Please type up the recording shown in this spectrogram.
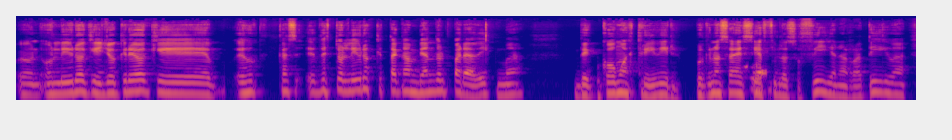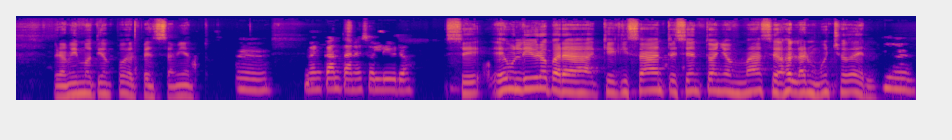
Un, un, libro que yo creo que es, casi, es, de estos libros que está cambiando el paradigma de cómo escribir, porque no sabe si es filosofía, narrativa, pero al mismo tiempo del pensamiento. Mm, me encantan esos libros. Sí, es un libro para que quizás en 300 años más se va a hablar mucho de él. Mm.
